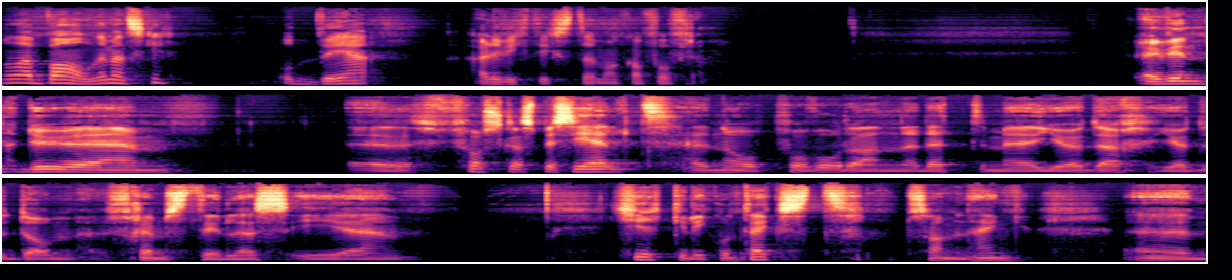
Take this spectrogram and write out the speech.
Man er vanlige mennesker, og det er det viktigste man kan få frem. Øyvind, du Eh, forsker spesielt nå på hvordan dette med jøder, jødedom, fremstilles i eh, kirkelig kontekst, sammenheng. Eh,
